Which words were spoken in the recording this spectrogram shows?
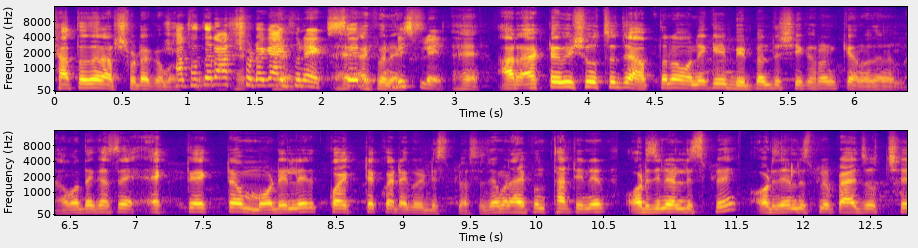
সাত হাজার আটশো টাকা মাত্র। 7800 টাকা আইফোন এক্স হ্যাঁ, এর ডিসপ্লে হ্যাঁ আর একটা বিষয় হচ্ছে যে আপনারা অনেকেই বিভ্রান্তির শিকার হন কেন জানেন? আমাদের কাছে একটা একটা মডেলের কয়েকটা ক্যাটাগরি ডিসপ্লে আছে। যেমন আইফোন থার্টিনের original display original display price হচ্ছে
